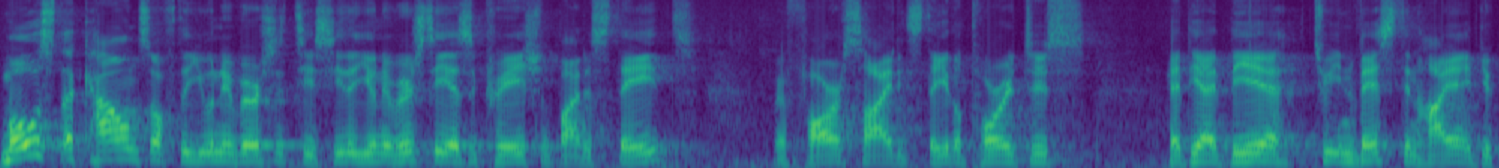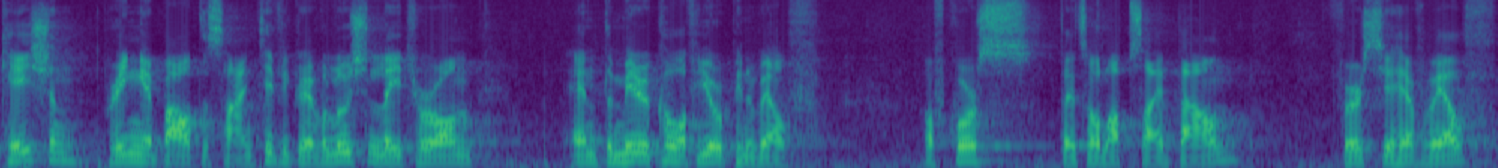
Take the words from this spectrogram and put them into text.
most accounts of the university see the university as a creation by the state, where far-sighted state authorities had the idea to invest in higher education, bring about the scientific revolution later on, and the miracle of European wealth. Of course, that's all upside down. First you have wealth,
